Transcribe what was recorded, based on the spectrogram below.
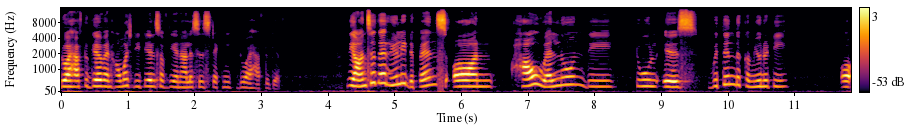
do I have to give and how much details of the analysis technique do I have to give. The answer there really depends on how well known the tool is within the community or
